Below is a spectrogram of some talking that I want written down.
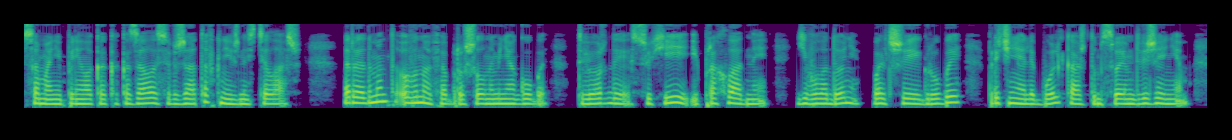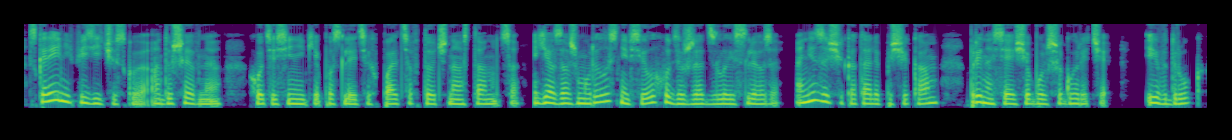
Сама не поняла, как оказалась вжата в книжный стеллаж. Редмонд вновь обрушил на меня губы, твердые, сухие и прохладные. Его ладони, большие и грубые, причиняли боль каждым своим движением. Скорее не физическую, а душевную, хоть и синяки после этих пальцев точно останутся. Я зажмурилась, не в силах удержать злые слезы. Они защекотали по щекам, принося еще больше горечи. И вдруг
